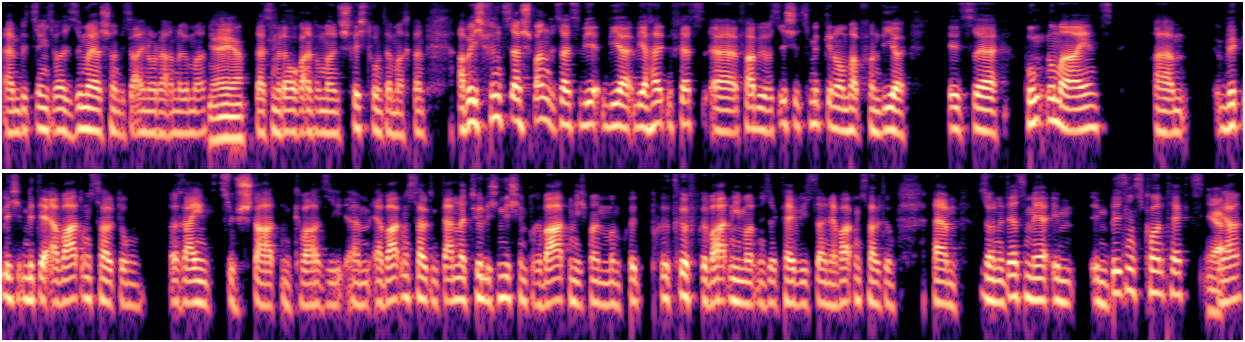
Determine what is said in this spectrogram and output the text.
ähm, beziehungsweise sind wir ja schon das eine oder andere Mal, ja, ja. dass man da auch einfach mal einen Strich drunter macht dann. Aber ich finde es sehr spannend. Das heißt, wir, wir, wir halten fest, äh, Fabio, was ich jetzt mitgenommen habe von dir, ist äh, Punkt Nummer eins, ähm, wirklich mit der Erwartungshaltung rein zu starten quasi. Ähm, Erwartungshaltung dann natürlich nicht im Privaten. Ich meine, man trifft privat niemanden und sagt, hey, wie ist deine Erwartungshaltung? Ähm, sondern das mehr im, im Business-Kontext, ja. ja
